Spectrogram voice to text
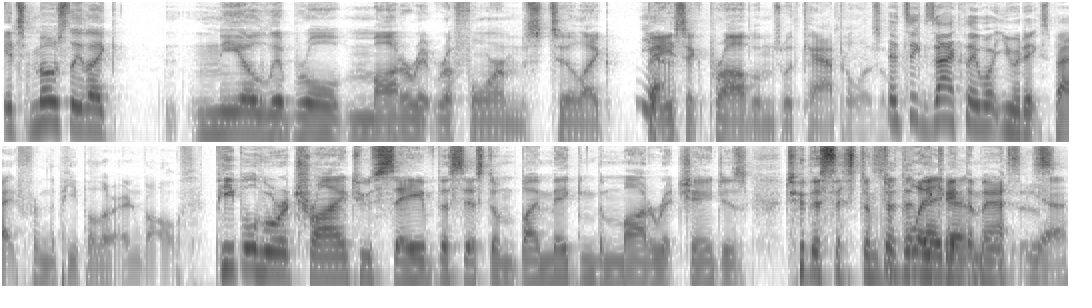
it's mostly like neoliberal moderate reforms to like Yeah. basic problems with capitalism. It's exactly what you would expect from the people that are involved. people who are trying to save the system by making the moderate changes to the system So to placate the masses. yeah.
